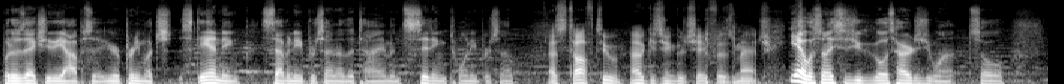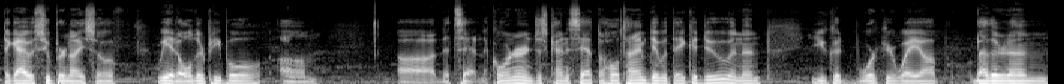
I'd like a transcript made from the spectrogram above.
but it was actually the opposite. You're pretty much standing 70% of the time and sitting 20%. That's tough too. That would get you in good shape for this match. Yeah, what's nice is you could go as hard as you want. So the guy was super nice. So if we had older people um, uh, that sat in the corner and just kind of sat the whole time, did what they could do, and then you could work your way up better than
